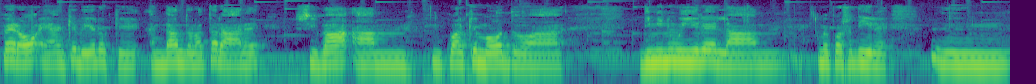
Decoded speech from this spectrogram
però è anche vero che andandolo a tarare si va a, in qualche modo a diminuire la, come posso dire, mm,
